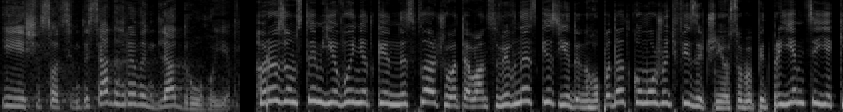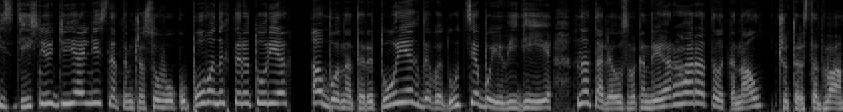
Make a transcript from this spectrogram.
і 670 гривень для другої. Разом з тим є винятки не сплачувати авансові внески з єдиного податку можуть фізичні особи-підприємці, які здійснюють діяльність на тимчасово окупованих територіях або на територіях, де ведуться бойові дії. Наталя Лозвак, Андрій Гаргара, телеканал 402.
